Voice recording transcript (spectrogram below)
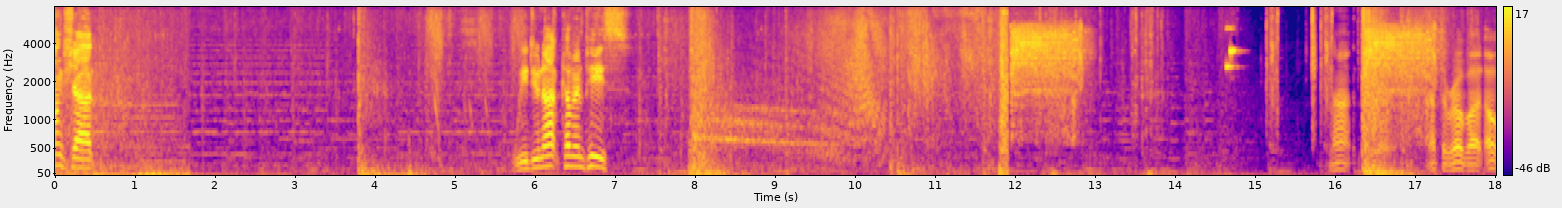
Long shot. We do not come in peace. Not, not the robot. Oh,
